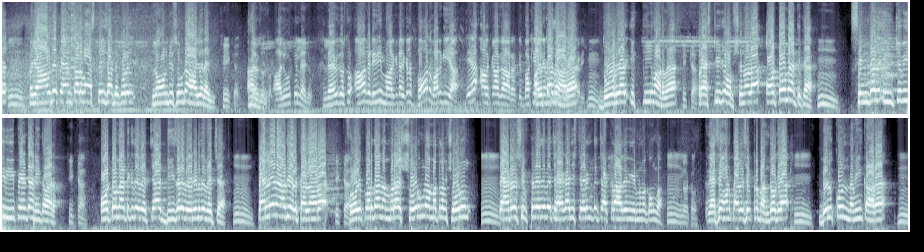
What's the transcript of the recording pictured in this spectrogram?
ਪੰਜਾਬ ਦੇ ਪੈਨ ਕਾਰਡ ਵਾਸਤੇ ਹੀ ਸਾਡੇ ਕੋਲ ਲੋਨ ਦੀ ਸੁਵਿਧਾ ਹਾਜ਼ਰ ਹੈ ਜੀ। ਠੀਕ ਹੈ ਜੀ। ਹਾਂਜੀ। ਦੋਸਤੋ ਆ ਜਾਓ ਤੇ ਲੈ ਜਾਓ। ਲੈ ਵੀ ਦੋਸਤੋ ਆਹ ਗੱਡੀ ਦੀ ਮਾਰਕੀਟ ਅੱਜ ਕੱਲ ਬਹੁਤ ਵੱਧ ਗਈ ਆ। ਇਹ ਆ ਅਲਕਾਜ਼ਾਰ ਤੇ ਬਾਕੀ ਅਲਕਾਜ਼ਾਰ ਹੈ ਕਰੀ। ਹੂੰ। 2021 ਮਾਡਲ ਹੈ। ਪ੍ਰੈਸਟੀਜ ਆਪਸ਼ਨਲ ਹੈ ਆਟੋਮੈਟਿਕ ਹੈ। ਹੂੰ ਹੂੰ। ਸਿੰਗਲ ਇੰਚ ਵੀ ਰੀਪੇਂਟ ਹੈ ਨਹੀਂ ਕਾਰ। ਠੀਕ ਹੈ। ਆਟੋਮੈਟਿਕ ਦੇ ਵਿੱਚ ਹੈ ਡੀਜ਼ਲ ਵੇਰੀਐਂਟ ਦੇ ਵਿੱਚ ਹੈ। ਹੂੰ ਹੂੰ। ਪਹਿਲੇ ਨਾਂ ਦੀ ਅਲਕਾਜ਼ਾਰ ਹੈ। ਠੀਕ ਹੈ। ਫਿਰੋਜ਼ਪੁਰ ਦਾ ਨੰਬਰ ਹੈ ਸ਼ੋਰੂਮ ਦਾ ਮਤਲਬ ਸ਼ੋਰੂਮ ਹੂੰ ਪੈਡਲ ਸ਼ਿਫਟਰ ਇਹਦੇ ਵਿੱਚ ਹੈਗਾ ਜੀ ਸਟੀਅਰਿੰਗ ਤੇ ਚੈੱਕ ਕਰਾ ਦੇ ਵੀਰ ਨੂੰ ਮੈਂ ਕਹੂੰਗਾ। ਹੂੰ ਬਿਲਕੁਲ। ਵੈਸੇ ਹੁਣ ਪੈਡਲ ਸ਼ਿਫਟਰ ਬੰਦ ਹੋ ਗਿਆ। ਹੂੰ। ਬਿਲਕੁਲ ਨਵੀਂ ਕਾਰ ਹੂੰ।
